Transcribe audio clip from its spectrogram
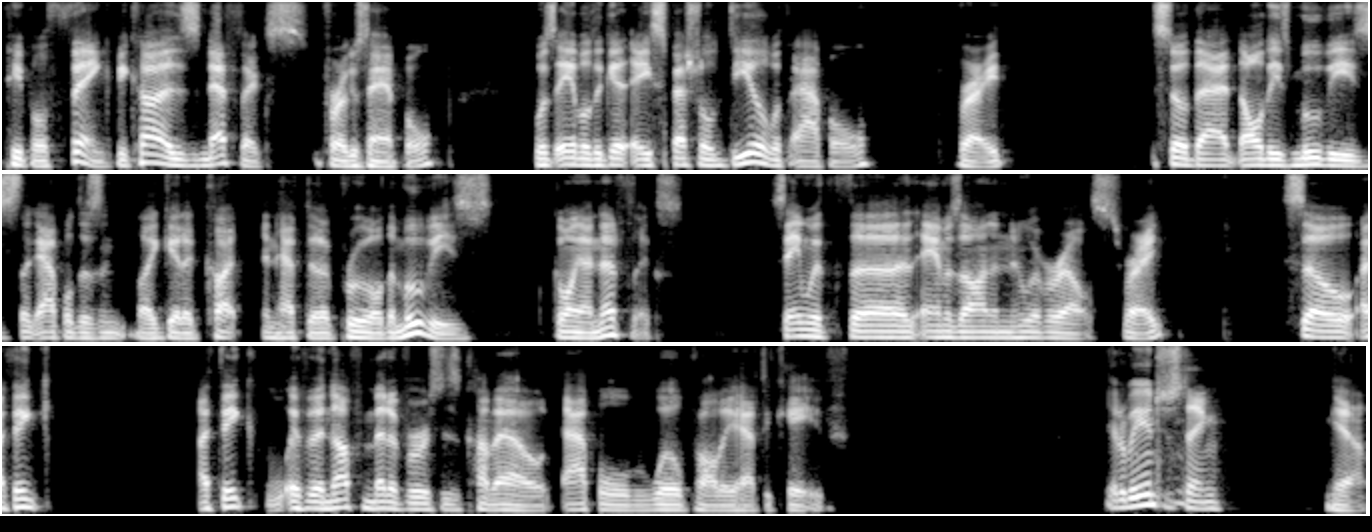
people think because Netflix, for example, was able to get a special deal with Apple, right? So that all these movies, like Apple doesn't like get a cut and have to approve all the movies going on Netflix. Same with uh, Amazon and whoever else, right? So I think I think if enough metaverses come out, Apple will probably have to cave. it'll be interesting. Yeah.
